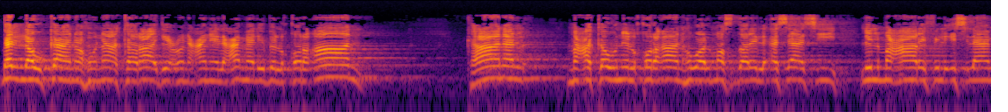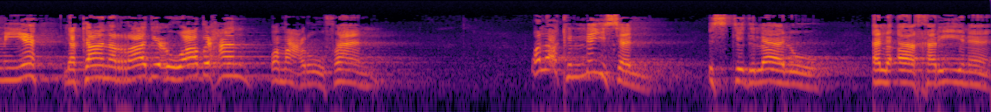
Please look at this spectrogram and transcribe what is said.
بل لو كان هناك رادع عن العمل بالقرآن كان مع كون القرآن هو المصدر الأساسي للمعارف الإسلامية لكان الرادع واضحا ومعروفا. ولكن ليس الاستدلال الآخرين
